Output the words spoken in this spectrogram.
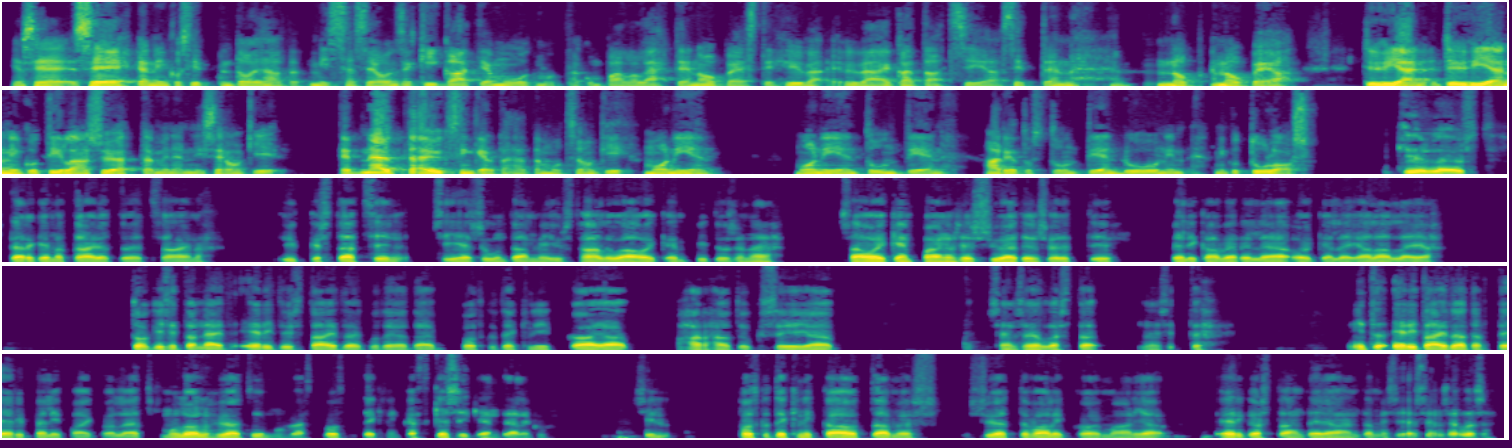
Ja se, se ehkä niin kuin sitten toisaalta, että missä se on se kikat ja muut, mutta kun pallo lähtee nopeasti, hyvä, hyvä ekatatsi ja sitten nopea tyhjän, tyhjän niin kuin tilan syöttäminen, niin se onkin, että näyttää yksinkertaiselta, mutta se onkin monien, monien tuntien, harjoitustuntien duunin niin kuin tulos. Kyllä, just tärkeimmät taidot on, että saa aina ykköstatsin siihen suuntaan, mihin just haluaa oikein pituisena ja saa oikein painoisen syötön syötettyä pelikaverille ja oikealle jalalle ja Toki sitten on näitä erityistaitoja, kuten jotain potkutekniikkaa ja harhautuksia ja sen sellaista. Ne sitten, niitä eri taitoja tarvitsee eri pelipaikoilla. Et mulla on ollut hyötyä mun hyvästä potkutekniikasta käsikentällä, kun potkutekniikka auttaa myös syöttövalikoimaan ja erikoistaanteiden antamisen ja sen sellaisen.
